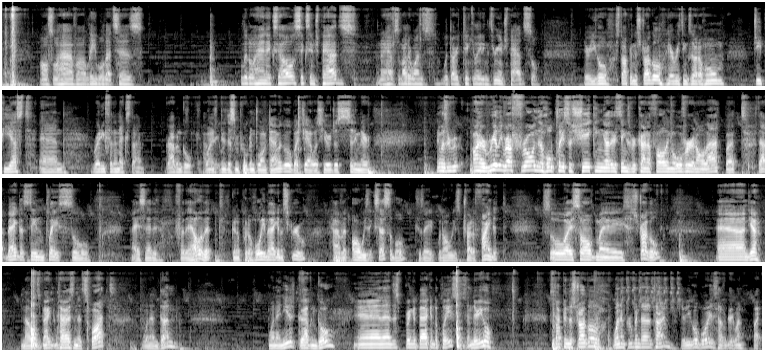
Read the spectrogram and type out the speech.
also have a label that says little hand XL six inch pads and I have some other ones with articulating three inch pads so there you go stopping the struggle everything's out of home GPSed and ready for the next time. Grab and go. I wanted to do this improvement a long time ago but yeah I was here just sitting there. It was on a really rough road and the whole place was shaking other things were kind of falling over and all that but that magnet stayed in place so I said for the hell of it, I'm gonna put a holy mag and a screw, have it always accessible, because I would always try to find it. So I solved my struggle, and yeah, now it's magnetized in its spot. When I'm done, when I need it, grab and go, and then just bring it back into place, and there you go. Stopping the struggle, one improvement at a time. There you go, boys. Have a great one. Bye.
